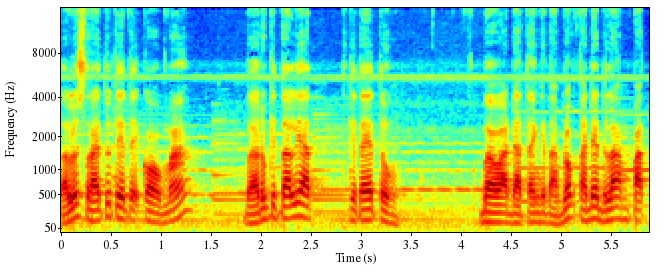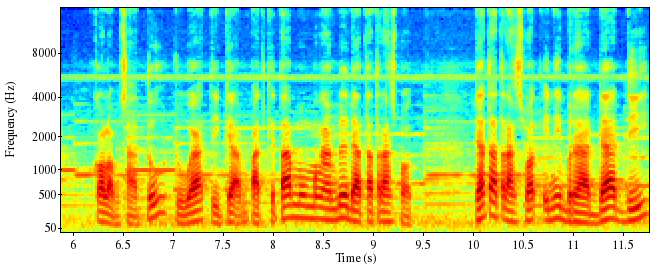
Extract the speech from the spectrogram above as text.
Lalu setelah itu titik koma baru kita lihat kita hitung bahwa data yang kita blok tadi adalah 4 kolom 1 2 3 4. Kita mau mengambil data transport. Data transport ini berada di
